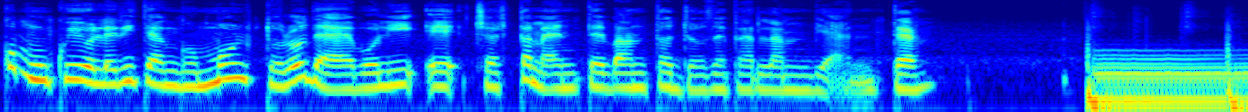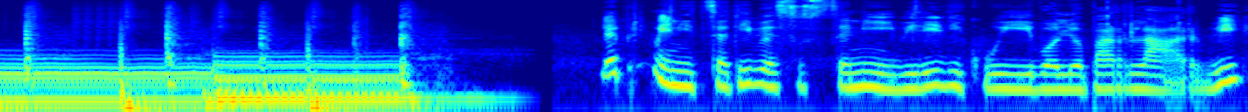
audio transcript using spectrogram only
comunque io le ritengo molto lodevoli e certamente vantaggiose per l'ambiente. Le prime iniziative sostenibili di cui voglio parlarvi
